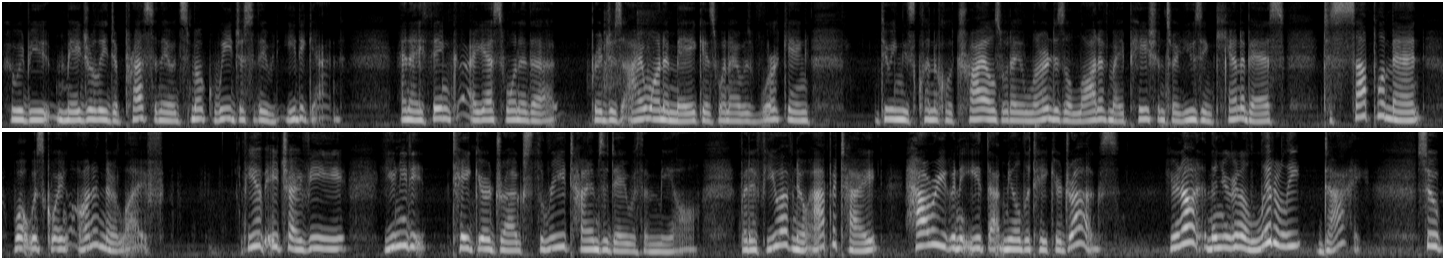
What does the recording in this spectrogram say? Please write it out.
who would be majorly depressed and they would smoke weed just so they would eat again. And I think, I guess one of the bridges I want to make is when I was working doing these clinical trials, what I learned is a lot of my patients are using cannabis to supplement what was going on in their life. If you have HIV, you need to take your drugs three times a day with a meal. But if you have no appetite, how are you going to eat that meal to take your drugs? You're not. And then you're going to literally die. So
